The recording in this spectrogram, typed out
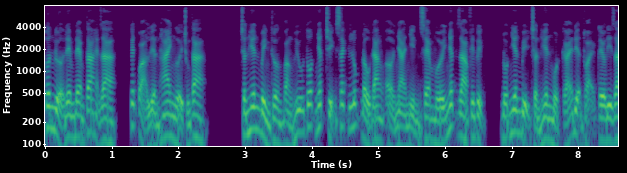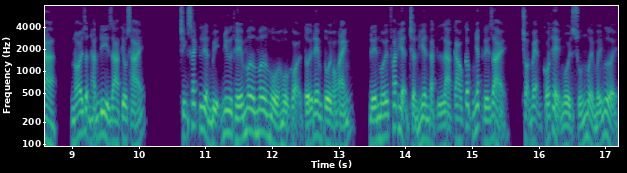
Hơn nửa đêm đem ta hẹn ra, kết quả liền hai người chúng ta. Trần hiên bình thường bằng hữu tốt nhất trịnh sách lúc đầu đang ở nhà nhìn xem mới nhất ra phiên kịch, đột nhiên bị trần hiên một cái điện thoại kêu đi ra, nói dẫn hắn đi ra tiêu sái. Chính sách liền bị như thế mơ mơ hồ hồ gọi tới đêm tối hóng ánh, đến mới phát hiện trần hiên đặt là cao cấp nhất ghế dài, trọn vẹn có thể ngồi xuống mười mấy người.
